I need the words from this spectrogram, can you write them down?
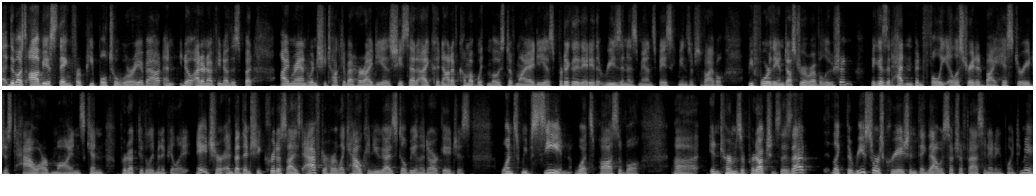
the most obvious thing for people to worry about. And, you know, I don't know if you know this, but Ayn Rand, when she talked about her ideas, she said, I could not have come up with most of my ideas, particularly the idea that reason is man's basic means of survival before the Industrial Revolution, because it hadn't been fully illustrated by history, just how our minds can productively manipulate nature. And, but then she criticized after her, like, how can you guys still be in the dark ages? once we've seen what's possible uh, in terms of production. So there's that like the resource creation thing that was such a fascinating point to me.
